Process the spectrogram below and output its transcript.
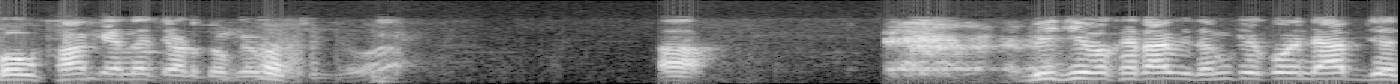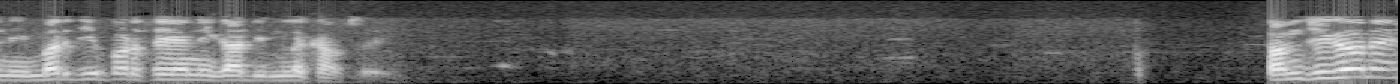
બહુ ફાંકે ન ચડતો કે હા? બીજી વખત આવી ધમકી કોઈને આપજો નહીં. મરજી પડશે એની ગાડીમાં લખાવશે. સમજી ગયો ને?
